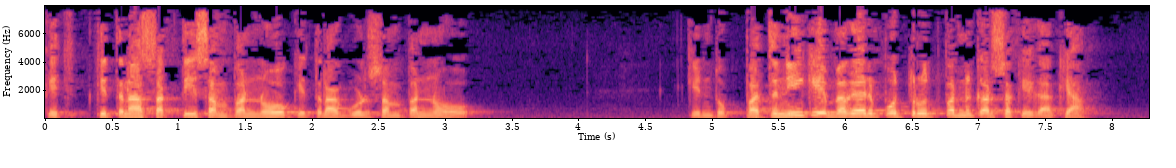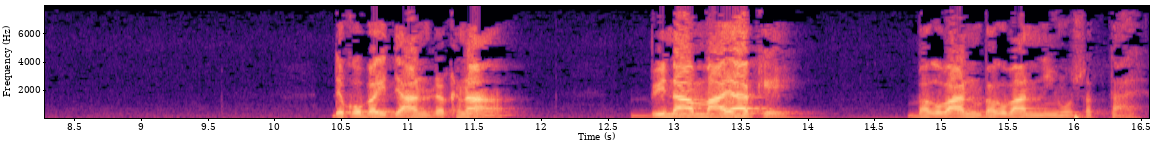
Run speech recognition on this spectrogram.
कि, कितना शक्ति संपन्न हो कितना गुण संपन्न हो किंतु पत्नी के बगैर पुत्र उत्पन्न कर सकेगा क्या? देखो भाई ध्यान रखना बिना माया के भगवान भगवान नहीं हो सकता है।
